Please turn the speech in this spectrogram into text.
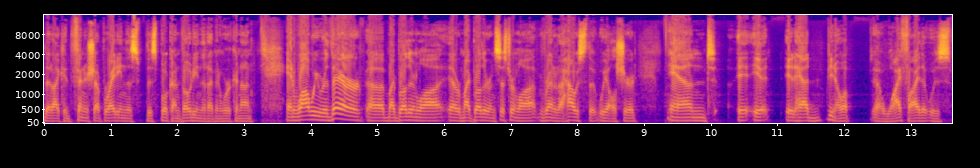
that I could finish up writing this this book on voting that I've been working on. And while we were there, uh, my brother-in-law or my brother and sister-in-law rented a house that we all shared, and it it, it had you know a, a Wi-Fi that was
